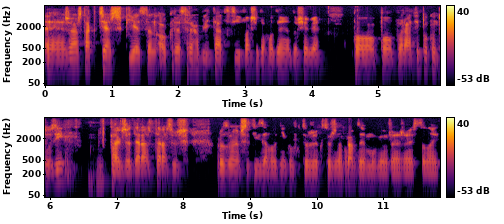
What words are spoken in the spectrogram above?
e, że aż tak ciężki jest ten okres rehabilitacji, właśnie dochodzenia do siebie po, po operacji, po kontuzji. Także teraz, teraz już rozumiem wszystkich zawodników, którzy, którzy naprawdę mówią, że, że jest to naj,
